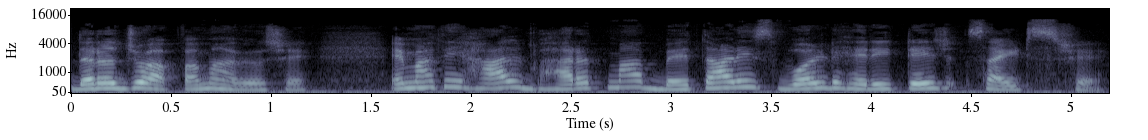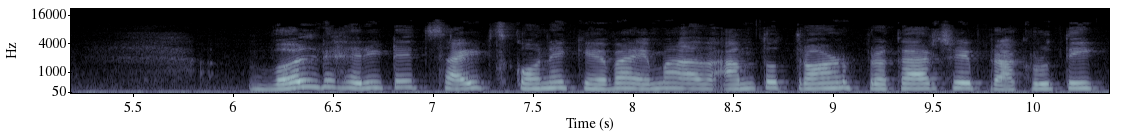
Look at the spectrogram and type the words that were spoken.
દરજ્જો આપવામાં આવ્યો છે. એમાંથી હાલ ભારતમાં બેતાળીસ વર્લ્ડ હેરિટેજ સાઇટ્સ છે. વર્લ્ડ હેરિટેજ સાઇટ્સ કોને કહેવાય? એમાં આમ તો ત્રણ પ્રકાર છે. પ્રાકૃતિક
